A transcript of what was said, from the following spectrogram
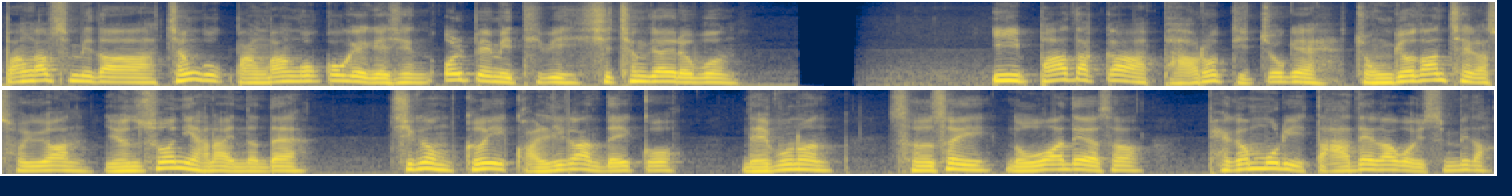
반갑습니다. 전국 방방곡곡에 계신 올빼미 TV 시청자 여러분. 이 바닷가 바로 뒤쪽에 종교단체가 소유한 연수원이 하나 있는데 지금 거의 관리가 안 돼 있고 내부는 서서히 노후화되어서 폐건물이 다 돼가고 있습니다.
